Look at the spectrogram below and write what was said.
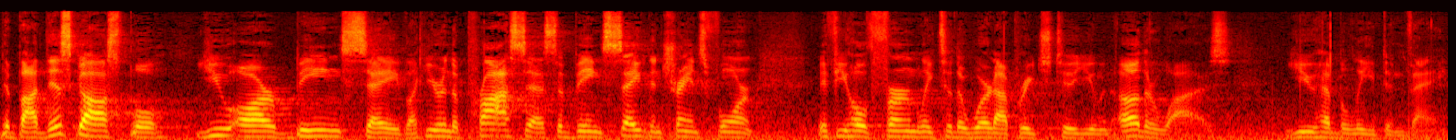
that by this gospel, you are being saved. Like you're in the process of being saved and transformed if you hold firmly to the word I preached to you, and otherwise, you have believed in vain.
